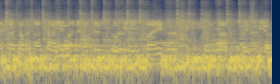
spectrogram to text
Jakarta sampai Plaza 5 ng April. So, di invite the Vice Mayor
